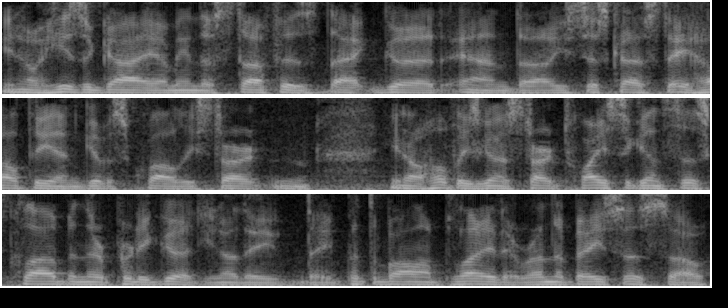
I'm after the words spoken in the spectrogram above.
you know, he's a guy. I mean, the stuff is that good, and uh, he's just got to stay healthy and give us a quality start. And you know, hopefully he's going to start twice against this club, and they're pretty good. You know, they they put the ball in play, they run the bases. So,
